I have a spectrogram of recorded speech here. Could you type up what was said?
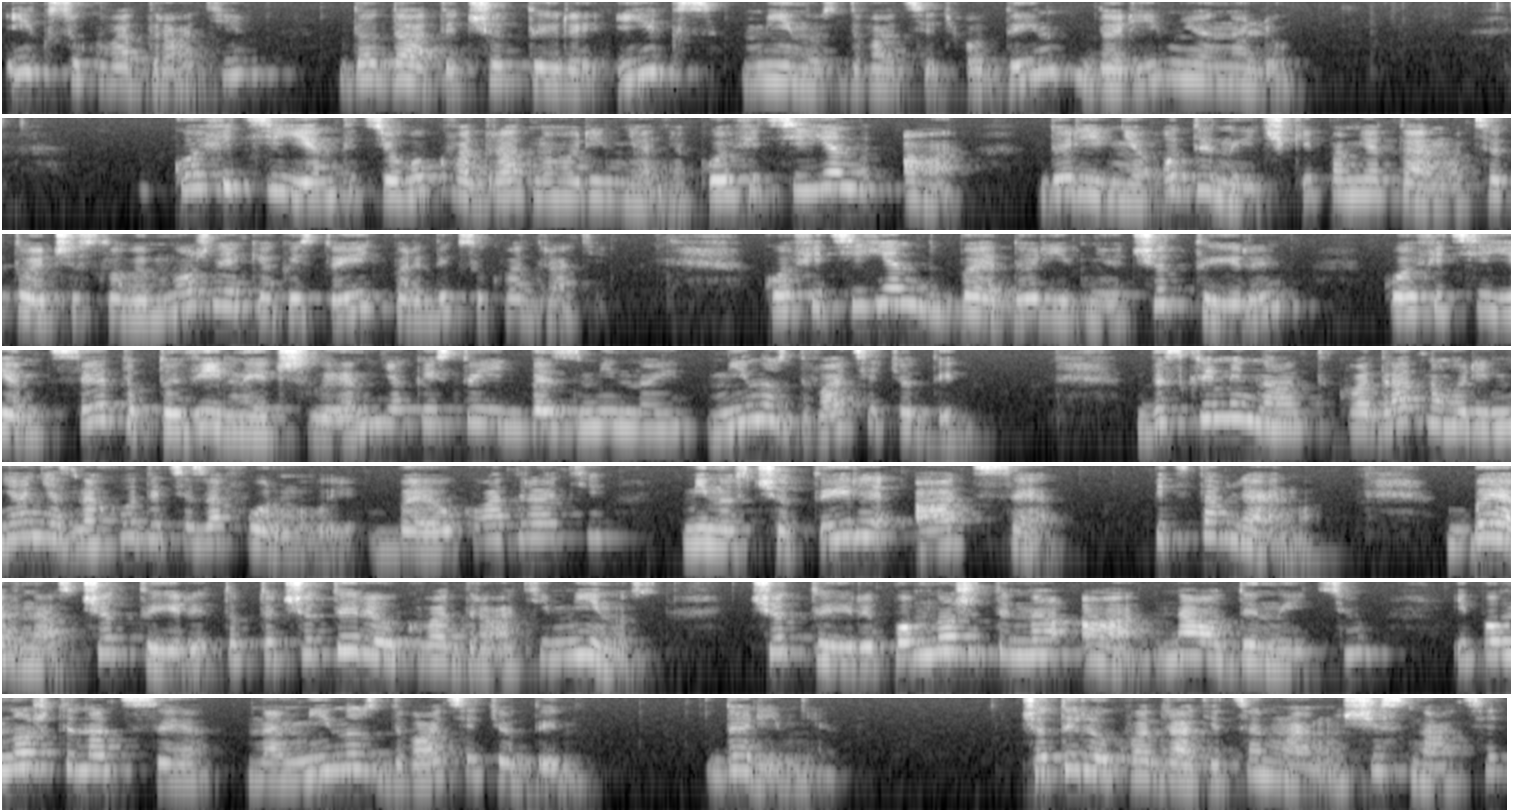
х у квадраті додати 4х мінус 21 дорівнює 0. Коефіцієнти цього квадратного рівняння. Коефіцієнт А дорівнює одинички, пам'ятаємо, це той числовий множник, який стоїть перед х у квадраті. Коефіцієнт b дорівнює 4, Коефіцієнт С, тобто вільний член, який стоїть без змінної, мінус 21. Дискримінант квадратного рівняння знаходиться за формулою b у квадраті мінус 4ac. Підставляємо. b в нас 4, тобто 4 у квадраті мінус 4 помножити на а на одиницю і помножити на c на мінус 21. Дорівнює. 4 у квадраті це маємо 16.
